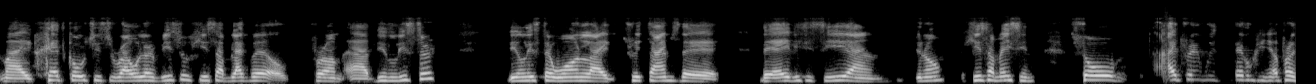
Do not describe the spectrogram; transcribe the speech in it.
my head coach is Raul Arbizu. He's a black belt from uh, Dean Lister. Dean Lister won like three times the the ADCC, and you know he's amazing. So I train with Teco Quiñones. For,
